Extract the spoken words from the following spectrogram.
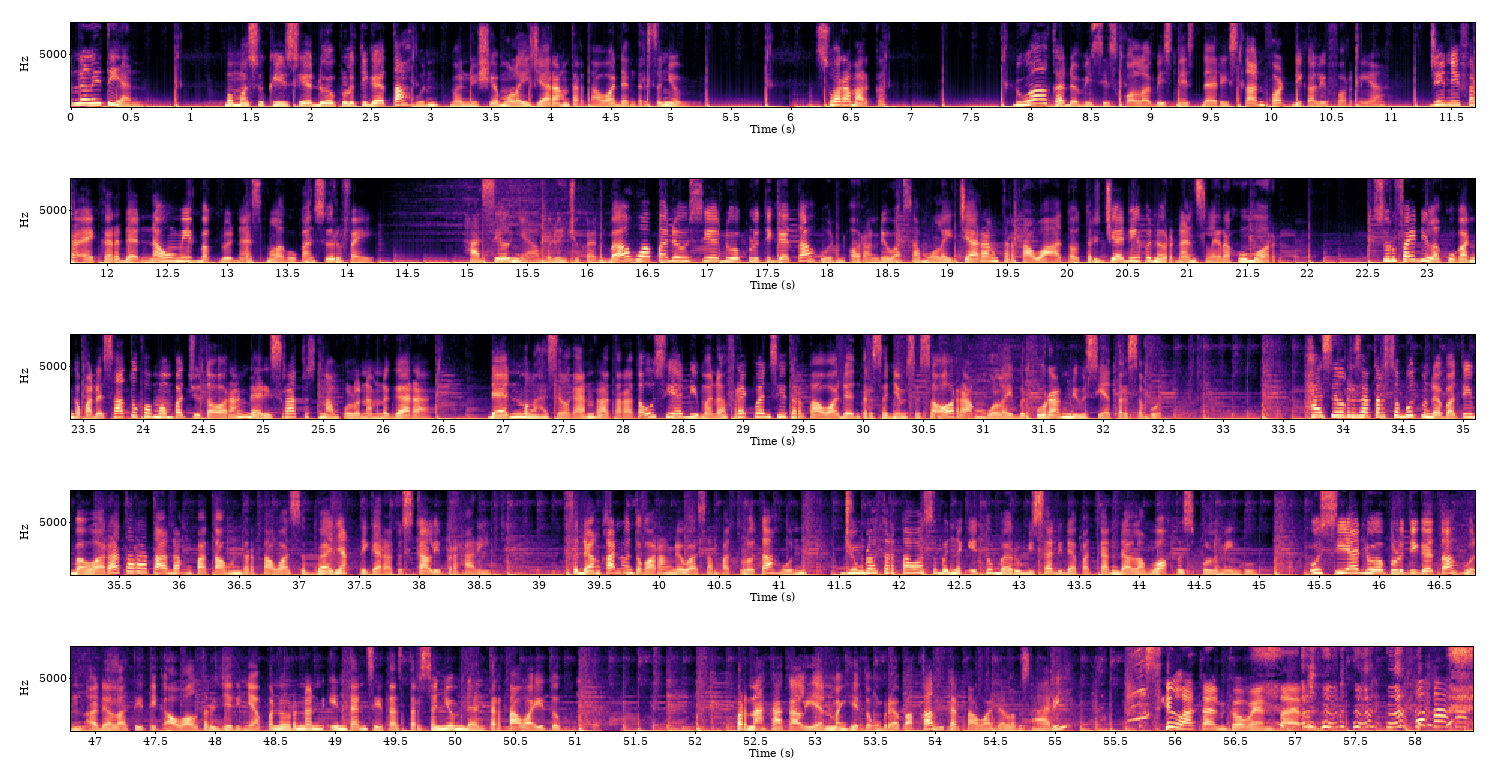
Penelitian Memasuki usia 23 tahun, manusia mulai jarang tertawa dan tersenyum. Suara market Dua akademisi sekolah bisnis dari Stanford di California, Jennifer Ecker dan Naomi Bagdonas melakukan survei. Hasilnya menunjukkan bahwa pada usia 23 tahun, orang dewasa mulai jarang tertawa atau terjadi penurunan selera humor. Survei dilakukan kepada 1,4 juta orang dari 166 negara, dan menghasilkan rata-rata usia di mana frekuensi tertawa dan tersenyum seseorang mulai berkurang di usia tersebut. Hasil riset tersebut mendapati bahwa rata-rata anak 4 tahun tertawa sebanyak 300 kali per hari. Sedangkan untuk orang dewasa 40 tahun, jumlah tertawa sebanyak itu baru bisa didapatkan dalam waktu 10 minggu. Usia 23 tahun adalah titik awal terjadinya penurunan intensitas tersenyum dan tertawa itu. Pernahkah kalian menghitung berapa kali tertawa dalam sehari? Silakan komentar.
